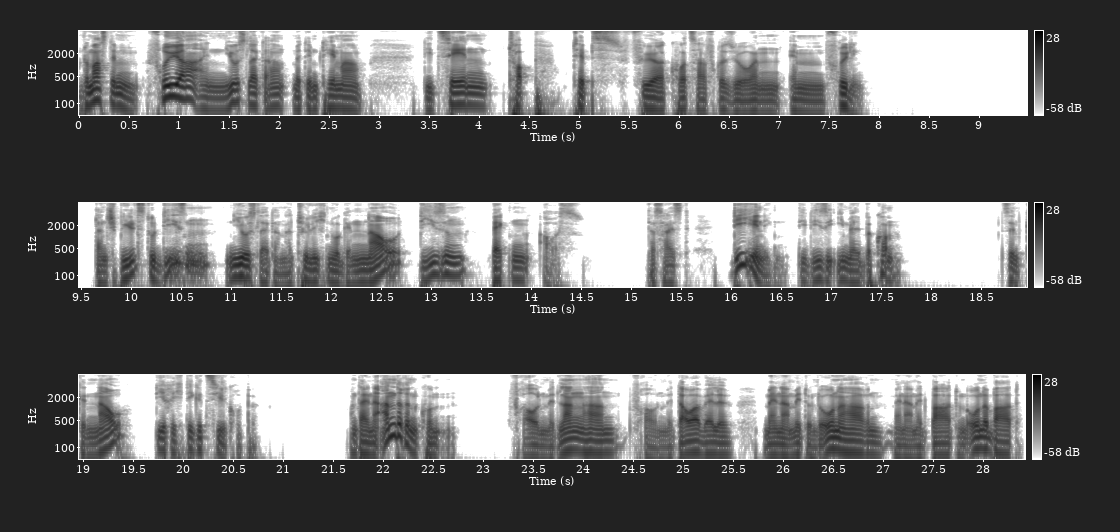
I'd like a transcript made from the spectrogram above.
Und du machst im Frühjahr einen Newsletter mit dem Thema die zehn Top-Tipps für Kurzhaarfrisuren im Frühling. Dann spielst du diesen Newsletter natürlich nur genau diesem Becken aus. Das heißt, diejenigen, die diese E-Mail bekommen, sind genau die richtige Zielgruppe. Und deine anderen Kunden, Frauen mit langen Haaren, Frauen mit Dauerwelle, Männer mit und ohne Haaren, Männer mit Bart und ohne Bart,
